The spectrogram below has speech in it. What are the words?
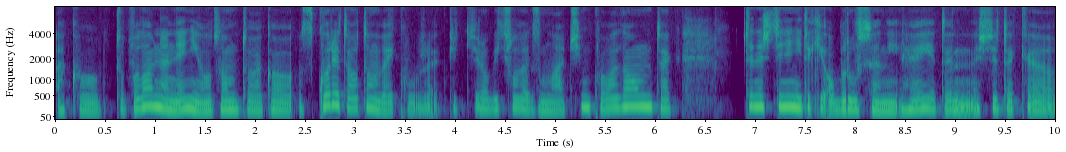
ako, to podľa mňa není o tom, to ako, skôr je to o tom veku, že keď robí človek s mladším kolegom, tak ten ešte není taký obrúsený, hej, ten ešte tak, e,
